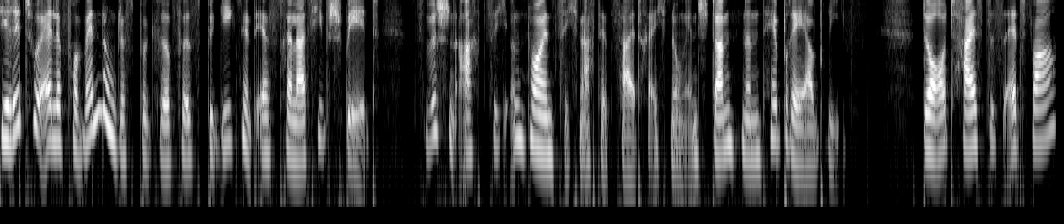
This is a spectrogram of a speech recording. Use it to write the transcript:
Die rituelle Verwendung des Begriffes begegnet erst relativ spät, zwischen 80 und 90 nach der Zeitrechnung entstandenen Hebräerbrief. Dort heißt es etwa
